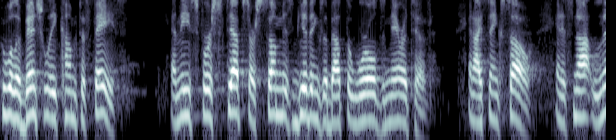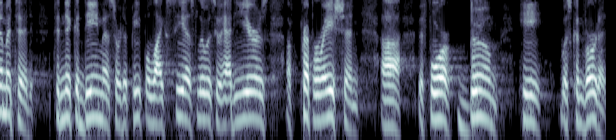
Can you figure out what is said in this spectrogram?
who will eventually come to faith. And these first steps are some misgivings about the world's narrative. And I think so. And it's not limited to Nicodemus or to people like C.S. Lewis who had years of preparation uh, before, boom, he was converted.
